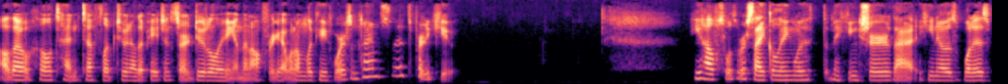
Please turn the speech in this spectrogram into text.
Although he'll tend to flip to another page and start doodling, and then I'll forget what I'm looking for sometimes. It's pretty cute. He helps with recycling, with making sure that he knows what is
